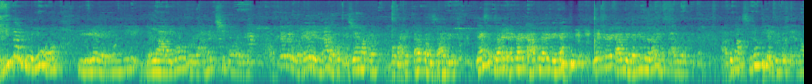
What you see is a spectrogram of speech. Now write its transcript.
எல்லாருக்கிட்டையும் கீழே இறங்கி எல்லாரையும் ஒரு அணைச்சி போகிறது அவர்கிட்ட ஒரே என்ன? ரொம்ப பேசவே மாட்டேன் ரொம்ப வழக்கா இருப்பாரு சாரு. பேசுறது வேற எனக்கு வேற காது வேற கேட்காது ஏற்கனவே காது கேட்காது இது வேற எனக்கு காது வேற கேட்காது அதுதான் சிறப்பு அப்படின்றது என்ன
